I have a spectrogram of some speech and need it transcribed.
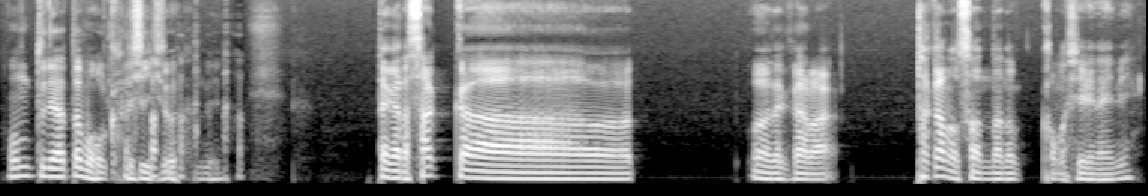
本当に頭おかしい人なんで。だからサッカーは、だから、高野さんなのかもしれないね。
